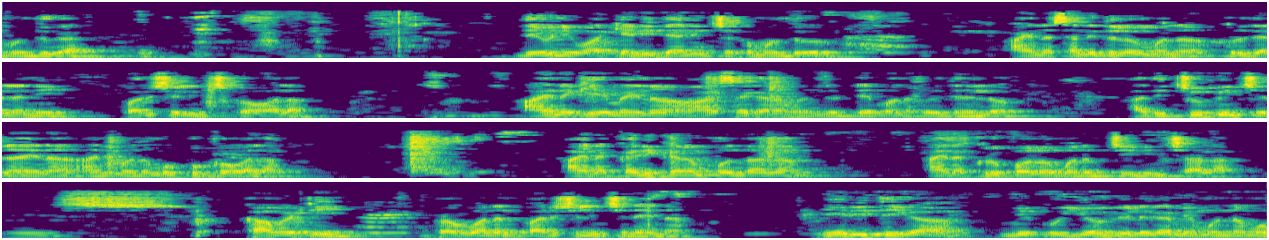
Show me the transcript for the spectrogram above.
ముందుగా. దేవుని వాక్యాన్ని ధ్యానించక ముందు ఆయన సన్నిధిలో మన హృదయాలని పరిశీలించుకోవాలా? ఆయనకి ఏమైనా ఆశకరమైంది ఉంటే మన హృదయంలో అది చూపించిన ఆయన అని మనం ఒప్పుకోవాలా? ఆయన కనికరం పొందాలా? ఆయన కృపలో మనం జీవించాలా? కాబట్టి ప్రభు నన్ను పరిశీలించిన ఏ రీతిగా మీకు యోగ్యులుగా మేమున్నామో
